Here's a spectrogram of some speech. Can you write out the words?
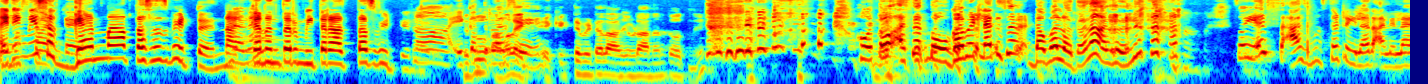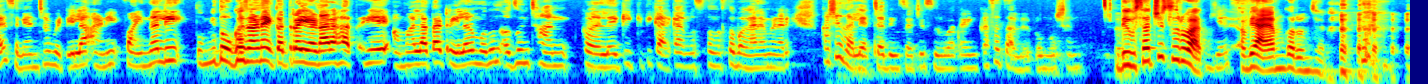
आय थिंक मी. सगळ्यांना तसंच भेटतोय. नाटकानंतर मी तर आताच भेटते हा एकत्र भेटायला एवढा आनंद होत नाही. होतो असं दोघं भेटल्या तसं डबल होतं ना अजून. सो येस आज मस्त ट्रेलर आलेला आहे सगळ्यांच्या भेटीला आणि फायनली तुम्ही दोघं जण एकत्र येणार आहात. हे आम्हाला आता ट्रेलर मधून अजून छान कळलंय की किती काय काय मस्त मस्त बघायला मिळणार आहे. कशी झाली आजच्या दिवसाची सुरुवात आणि कसं चालू आहे प्रमोशन दिवसाची सुरुवात? येस व्यायाम करून झाली.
